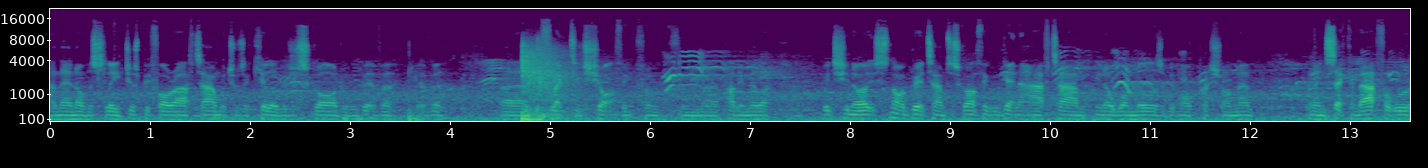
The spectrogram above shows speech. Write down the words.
and then obviously just before half time which was a killer we just scored with a bit of a, bit of a uh, deflected shot I think from, from uh, Paddy Miller which you know it's not a great time to score. I think we're getting at half time you know 1-0 there's a bit more pressure on them and then second half, we you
